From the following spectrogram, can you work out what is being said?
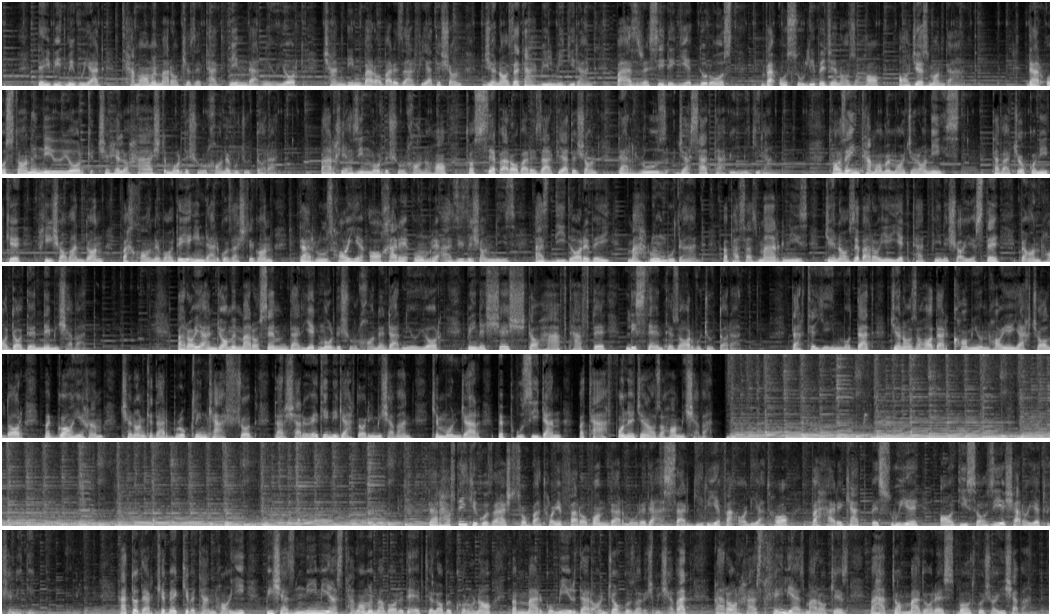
دیوید می‌گوید تمام مراکز تدفین در نیویورک چندین برابر ظرفیتشان جنازه تحویل می‌گیرند و از رسیدگی درست و اصولی به جنازه ها عاجز ماندهاند. در استان نیویورک 48 مرد شورخانه وجود دارد. برخی از این مرد شورخانه ها تا سه برابر ظرفیتشان در روز جسد تحویل می گیرند. تازه این تمام ماجرا نیست. توجه کنید که خیشاوندان و خانواده این درگذشتگان در روزهای آخر عمر عزیزشان نیز از دیدار وی محروم بودند و پس از مرگ نیز جنازه برای یک تدفین شایسته به آنها داده نمی شود. برای انجام مراسم در یک مرد شورخانه در نیویورک بین 6 تا 7 هفته لیست انتظار وجود دارد. در طی این مدت جنازه ها در کامیون های یخچالدار و گاهی هم چنان که در بروکلین کشف شد در شرایطی نگهداری می شوند که منجر به پوسیدن و تعفن جنازه ها می شود. در هفته ای که گذشت صحبت‌های فراوان در مورد از سرگیری فعالیت‌ها و حرکت به سوی عادی سازی شرایط رو شنیدیم. حتی در کبک که به تنهایی بیش از نیمی از تمام موارد ابتلا به کرونا و مرگ و میر در آنجا گزارش می شود قرار هست خیلی از مراکز و حتی مدارس بازگشایی شوند.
